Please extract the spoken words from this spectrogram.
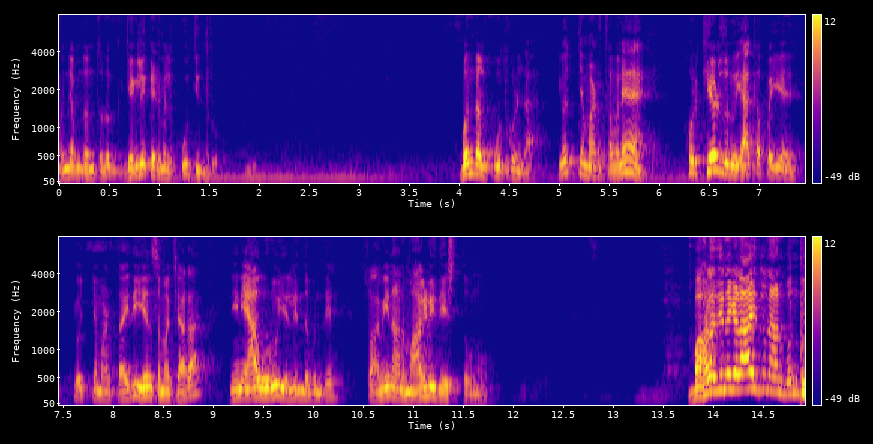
ಮಂಜಮ್ಮದಂತರು ಜಗಲಿ ಕಡೆ ಮೇಲೆ ಕೂತಿದ್ರು. ಬಂದಲ್ಲಿ ಕೂತ್ಕೊಂಡ. ಯೋಚನೆ ಮಾಡ್ತಾವನೆ ಅವ್ರು ಕೇಳಿದ್ರು ಯಾಕಪ್ಪ ಯೋಚನೆ ಮಾಡ್ತಾ ಇದ್ದಿ ಏನು ಸಮಾಚಾರ? ನೀನು ಯಾವ ಊರು? ಎಲ್ಲಿಂದ ಬಂದೆ? ಸ್ವಾಮಿ ನಾನು ಮಾಗಡಿ ದೇಶದವನು. ಬಹಳ ದಿನಗಳಾಯಿತು ನಾನು ಬಂದು.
